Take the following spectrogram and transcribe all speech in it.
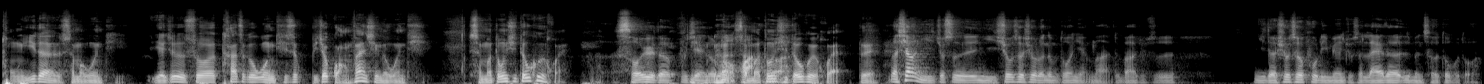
统一的什么问题，也就是说，它这个问题是比较广泛性的问题，什么东西都会坏，所有的部件都老化，什么东西都会坏。对。那像你就是你修车修了那么多年嘛，对吧？就是。你的修车铺里面就是来的日本车多不多？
